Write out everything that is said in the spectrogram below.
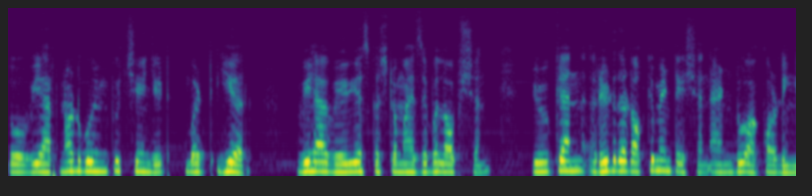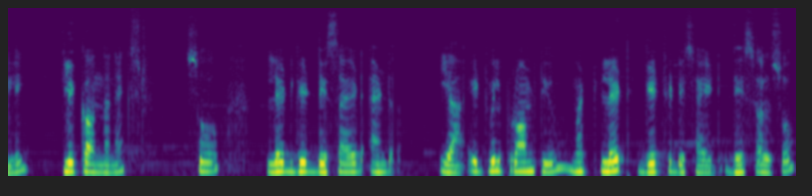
So we are not going to change it but here we have various customizable option. You can read the documentation and do accordingly. Click on the next so let git decide and yeah it will prompt you but let git decide this also.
